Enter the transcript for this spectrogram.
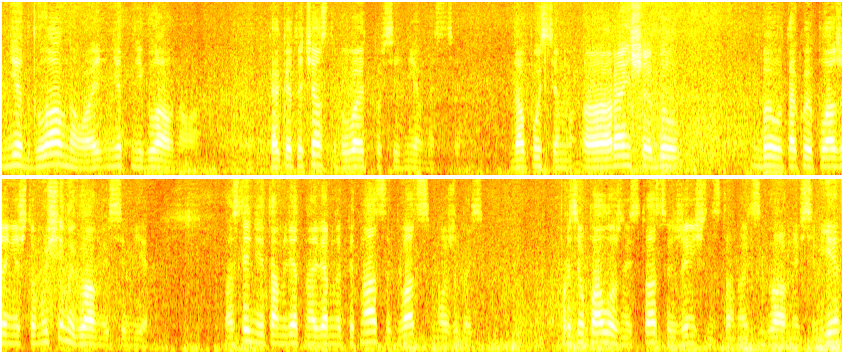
нет главного, а нет не главного, как это часто бывает в повседневности. Допустим, э, раньше был, было такое положение, что мужчина главный в семье. Последние там лет, наверное, 15-20, может быть, в противоположной ситуации женщина становится главной в семье.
